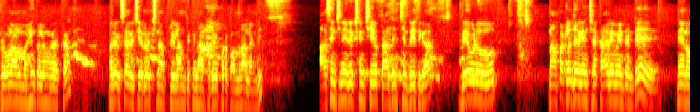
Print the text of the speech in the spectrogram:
ప్రభునామను మహింకలం గాక మరొకసారి చేరు వచ్చిన ప్రియులందరికీ నా హృదయపూర్వక వందనాలండి. ఆశించి నిరీక్షించి ప్రార్థించిన రీతిగా దేవుడు నా పట్ల జరిగించిన కార్యం ఏంటంటే నేను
